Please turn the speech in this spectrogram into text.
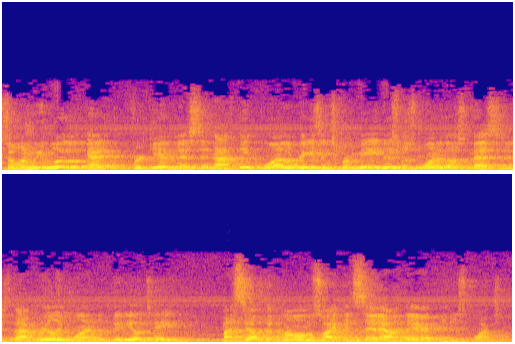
So when we look at forgiveness, and I think one of the reasons for me, this was one of those messages that I really wanted to videotape myself at home so I could sit out there and just watch it.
